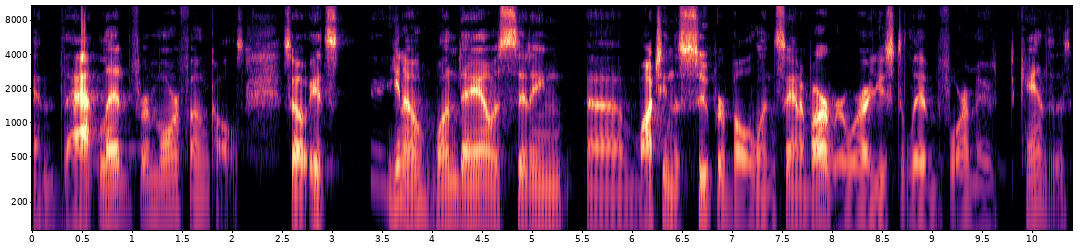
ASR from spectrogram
And that led for more phone calls. So it's, you know, one day I was sitting uh, watching the Super Bowl in Santa Barbara, where I used to live before I moved to Kansas.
